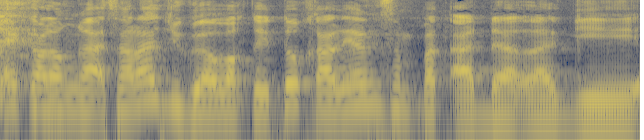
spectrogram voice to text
Eh kalau nggak salah juga waktu itu kalian sempat ada lagi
